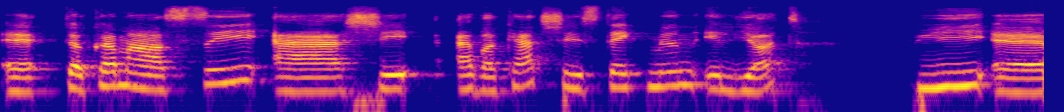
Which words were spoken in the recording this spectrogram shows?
tu as commencé à, chez avocate chez Stakeman Elliott puis, euh,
